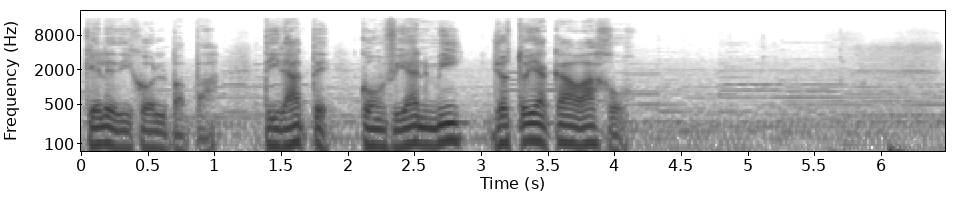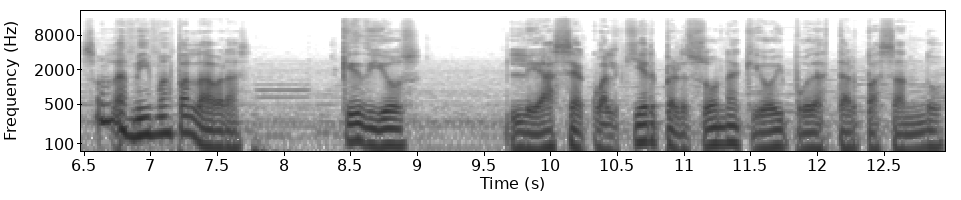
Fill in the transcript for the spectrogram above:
¿Qué le dijo el papá? Tírate, confía en mí, yo estoy acá abajo. Son las mismas palabras que Dios le hace a cualquier persona que hoy pueda estar pasando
